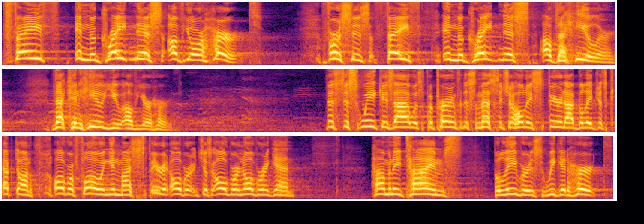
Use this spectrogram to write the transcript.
faith in the greatness of your hurt, versus faith in the greatness of the healer that can heal you of your hurt. This, this week, as I was preparing for this message, the Holy Spirit, I believe, just kept on overflowing in my spirit over, just over and over again. How many times Believers, we get hurt.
